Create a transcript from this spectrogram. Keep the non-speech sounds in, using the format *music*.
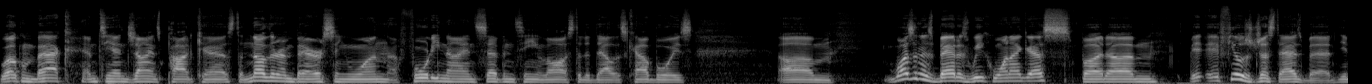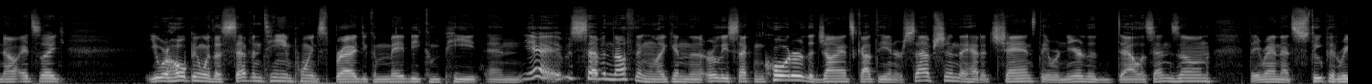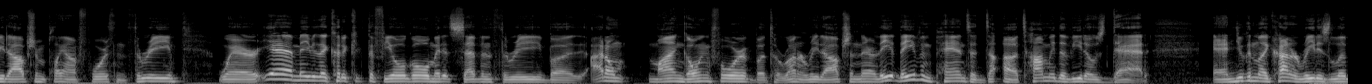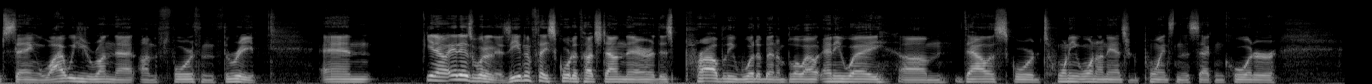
Welcome back, MTN Giants podcast. Another embarrassing one, a 49-17 loss to the Dallas Cowboys. Um, wasn't as bad as week one, I guess, but um, it, it feels just as bad. You know, it's like you were hoping with a 17 point spread you can maybe compete and yeah it was 7 nothing like in the early second quarter the giants got the interception they had a chance they were near the dallas end zone they ran that stupid read option play on fourth and three where, yeah, maybe they could have kicked the field goal, made it 7 3, but I don't mind going for it. But to run a read option there, they, they even panned to uh, Tommy DeVito's dad. And you can like kind of read his lips saying, why would you run that on fourth and three? And you know, it is what it is. Even if they scored a touchdown there, this probably would have been a blowout anyway. Um, Dallas scored 21 unanswered points in the second quarter.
